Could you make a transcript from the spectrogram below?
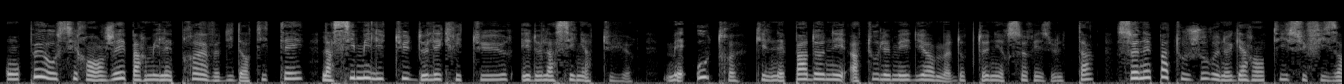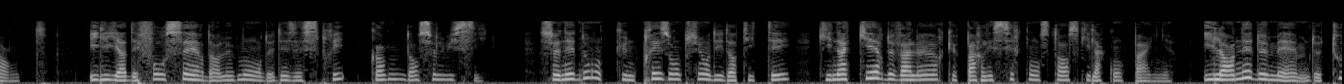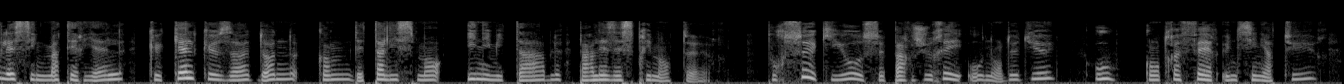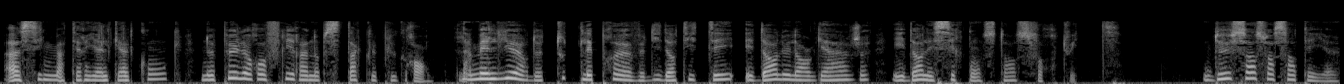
On peut aussi ranger parmi les preuves d'identité la similitude de l'écriture et de la signature. Mais outre qu'il n'est pas donné à tous les médiums d'obtenir ce résultat, ce n'est pas toujours une garantie suffisante. Il y a des faussaires dans le monde des esprits comme dans celui-ci. Ce n'est donc qu'une présomption d'identité qui n'acquiert de valeur que par les circonstances qui l'accompagnent. Il en est de même de tous les signes matériels que quelques-uns donnent comme des talismans inimitables par les esprits menteurs. Pour ceux qui osent se parjurer au nom de Dieu, ou contrefaire une signature, un signe matériel quelconque, ne peut leur offrir un obstacle plus grand. La meilleure de toutes les preuves d'identité est dans le langage et dans les circonstances fortuites. 261.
